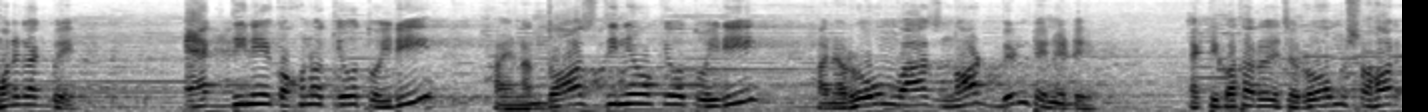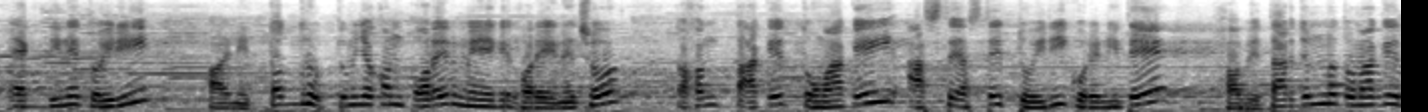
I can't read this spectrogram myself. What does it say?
মনে রাখবে, একদিনে কখনো কেউ তৈরি হয় না। দশ দিনেও কেউ তৈরি হয় না। Rome was not built in a day একটি কথা রয়েছে, রোম শহর একদিনে তৈরি হয়নি। তদ্রুপ, তুমি যখন পরের মেয়েকে ঘরে এনেছো, তখন তাকে তোমাকেই আস্তে আস্তে তৈরি করে নিতে হবে। তার জন্য তোমাকে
